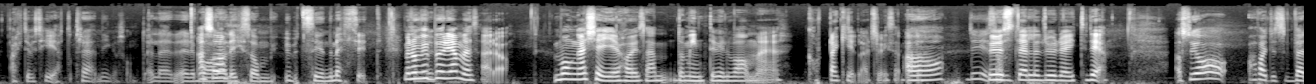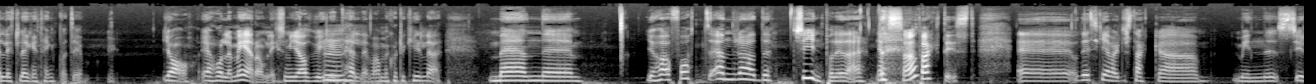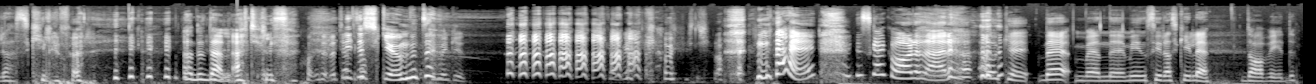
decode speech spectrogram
aktivitet och träning och sånt? Eller är det bara Alltså- liksom utseendemässigt? Men om vi börjar med så här då. Många tjejer har ju så här, de inte vill vara med korta killar till exempel. Ja, Hur sant. ställer du dig till det? Alltså jag har faktiskt väldigt länge tänkt på att det, ja, jag håller med dem. Liksom. Jag vill Mm. inte heller vara med korta killar. Men eh, jag har fått ändrad syn på det där. Jaså? faktiskt. Eh, och det ska jag faktiskt tacka min syrras kille för. Ja det där lät ju lite, Lite skumt. Men gud. Kan vi, kan vi? Nej, vi ska ha kvar det där. Okej, nej, men eh, min syrras kille David,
